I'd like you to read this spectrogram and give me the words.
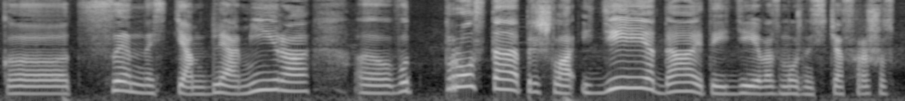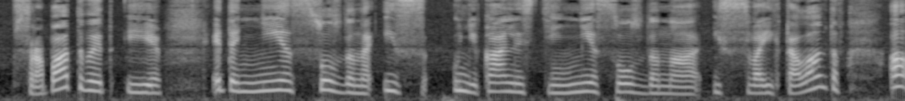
к ценностям для мира. Э, вот просто пришла идея, да, эта идея, возможно, сейчас хорошо срабатывает, и это не создано из уникальности, не создано из своих талантов, а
